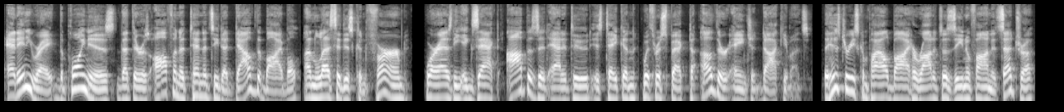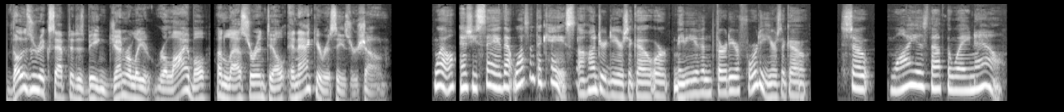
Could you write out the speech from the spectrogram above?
At any rate, the point is that there is often a tendency to doubt the Bible unless it is confirmed, whereas the exact opposite attitude is taken with respect to other ancient documents. The histories compiled by Herodotus, Xenophon, etc., those are accepted as being generally reliable unless or until inaccuracies are shown. Well, as you say, that wasn't the case a hundred years ago, or maybe even 30 or 40 years ago. So, why is that the way now?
